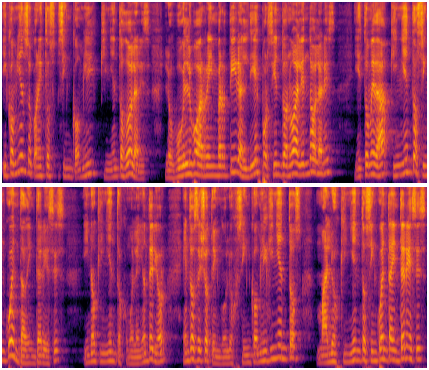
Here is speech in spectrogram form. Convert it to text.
y comienzo con estos 5.500 dólares. Los vuelvo a reinvertir al 10% anual en dólares y esto me da 550 de intereses y no 500 como el año anterior. Entonces yo tengo los 5.500 más los 550 de intereses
